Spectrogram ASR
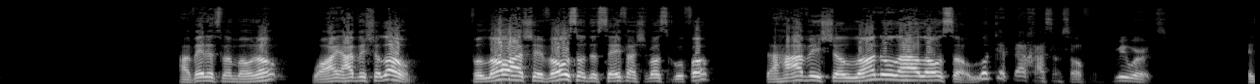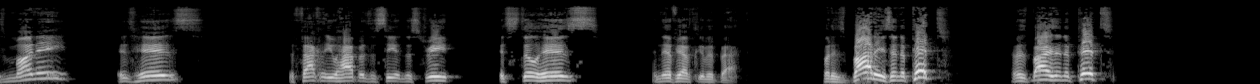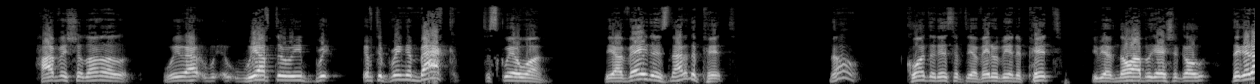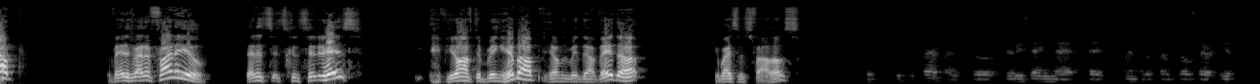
Avedas Mamono, why? Have Shalom. V'lo Hashevoso the Seif Hashevos Gufa, the Have Shalonu Lahaloso. Look at that Chasam Sofer. Three words. His money is his. The fact that you happen to see it in the street, it's still his, and therefore you have to give it back. But his body is in the pit and his body's in the pit. We have, we have to we have to bring him back to square one. The Aveda is not in the pit. No. According to this, if the Aveda would be in the pit, you have no obligation to go dig it up. The Aveda is right in front of you. Then it's, it's considered his. If you don't have to bring him up, you don't have to bring the Aveda up. He writes as follows. Just to clarify, so they're saying that, that if the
